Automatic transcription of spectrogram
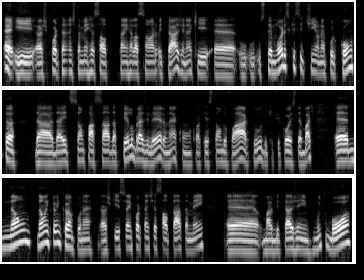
É, e acho importante também ressaltar em relação à arbitragem, né, que é, os temores que se tinham, né, por conta da, da edição passada pelo brasileiro, né, com, com a questão do VAR, tudo que ficou esse debate, é, não, não entrou em campo, né? Eu acho que isso é importante ressaltar também. É uma arbitragem muito boa,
